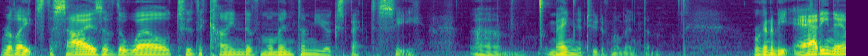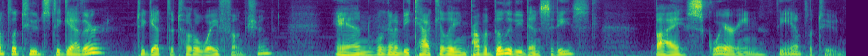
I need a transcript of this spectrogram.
relates the size of the well to the kind of momentum you expect to see, um, magnitude of momentum. We're going to be adding amplitudes together to get the total wave function, and we're going to be calculating probability densities by squaring the amplitude.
